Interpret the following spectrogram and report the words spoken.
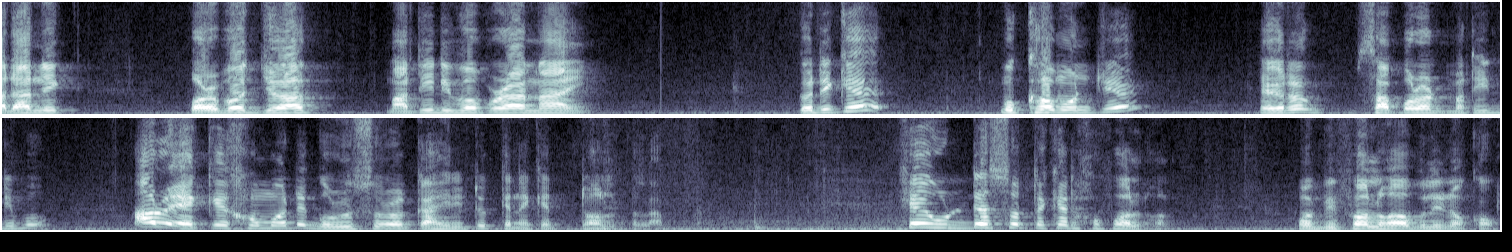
আদানীক পৰ্বতজোৰাত মাটি দিব পৰা নাই। গতিকে মুখ্যমন্ত্ৰীয়ে তেখেতক চাপৰত মাতি দিব আৰু একে সময়তে গৰু চোৰৰ কাহিনীটো কেনেকৈ তল পেলাম সেই উদ্দেশ্যত তেখেত সফল হ'ল। মই বিফল হোৱা বুলি নকওঁ।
